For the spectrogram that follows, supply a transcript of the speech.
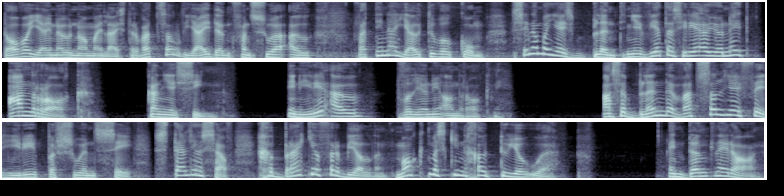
Daar waar jy nou na my luister. Wat sal jy dink van so 'n ou wat nie na jou toe wil kom? Sê nou maar jy's blind en jy weet as hierdie ou jou net aanraak, kan jy sien. En hierdie ou wil jou nie aanraak nie. As 'n blinde, wat sal jy vir hierdie persoon sê? Stel jouself, gebruik jou verbeelding. Maak miskien gou toe jou oë. En dink net daaraan.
